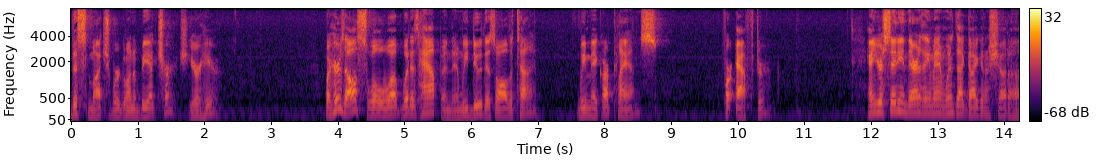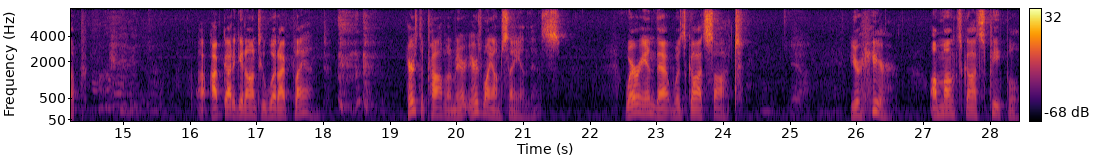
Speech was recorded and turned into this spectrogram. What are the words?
this much we're going to be at church. You're here. But here's also what, what has happened, and we do this all the time. We make our plans for after. And you're sitting there and thinking, man, when's that guy going to shut up? I've got to get on to what I've planned. Here's the problem. Here's why I'm saying this. Wherein that was God sought. You're here amongst God's people,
